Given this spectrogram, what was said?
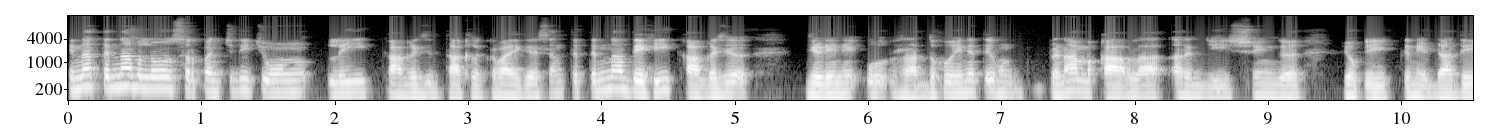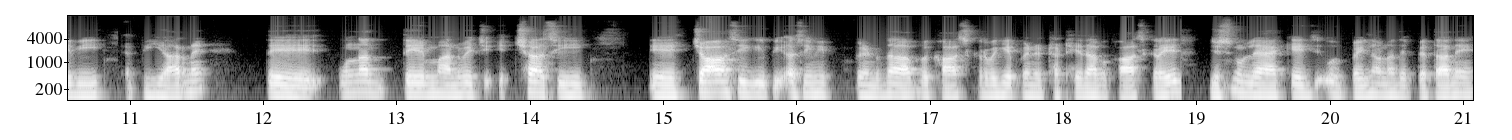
ਇਹਨਾਂ ਤਿੰਨਾਂ ਵੱਲੋਂ ਸਰਪੰਚ ਦੀ ਚੋਣ ਲਈ ਕਾਗਜ਼ ਦਾਖਲ ਕਰਵਾਏ ਗਏ ਸਨ ਤੇ ਤਿੰਨਾਂ ਦੇ ਹੀ ਕਾਗਜ਼ ਜਿਹੜੇ ਨੇ ਉਹ ਰੱਦ ਹੋਏ ਨੇ ਤੇ ਹੁਣ ਬਿਨਾਂ ਮੁਕਾਬਲਾ ਰਣਜੀਤ ਸਿੰਘ ਜੋ ਕਿ ਕੈਨੇਡਾ ਦੇ ਵੀ ਪੀਆਰ ਨੇ ਤੇ ਉਹਨਾਂ ਦੇ ਮਨ ਵਿੱਚ ਇੱਛਾ ਸੀ ਇਹ ਚਾਹ ਸੀਗੀ ਵੀ ਅਸੀਂ ਵੀ ਪਿੰਡ ਦਾ ਵਿਕਾਸ ਕਰਵਾਈਏ ਪਿੰਡ ਠੱਠੇ ਦਾ ਵਿਕਾਸ ਕਰਾਈਏ ਜਿਸ ਨੂੰ ਲੈ ਕੇ ਪਹਿਲਾਂ ਉਹਨਾਂ ਦੇ ਪਿਤਾ ਨੇ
